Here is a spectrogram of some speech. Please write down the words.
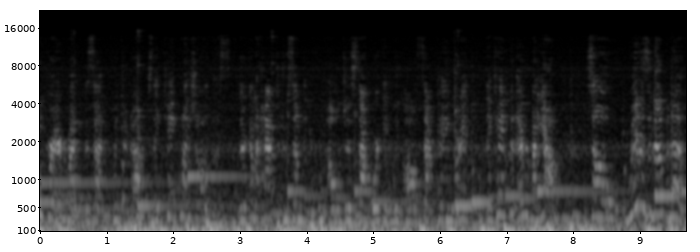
I'm for everybody to decide to quit their jobs. They can't punish all of us. They're gonna have to do something. If we all just stop working, we all stop paying rent. They can't put everybody out. So when is enough enough?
